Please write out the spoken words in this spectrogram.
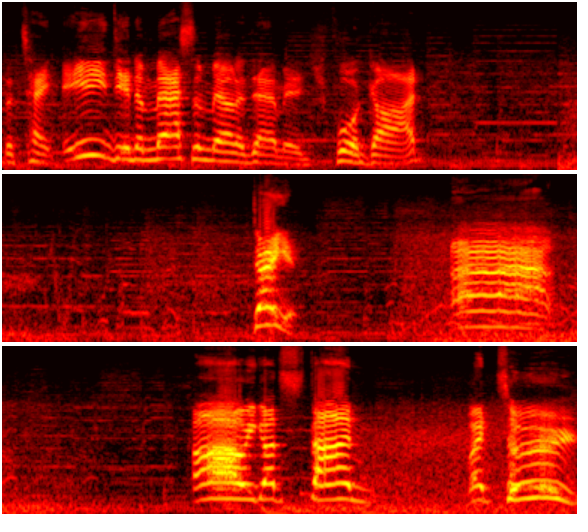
The tank. He did a massive amount of damage for God. Dang it! Ah! Oh, he got stunned! By two!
